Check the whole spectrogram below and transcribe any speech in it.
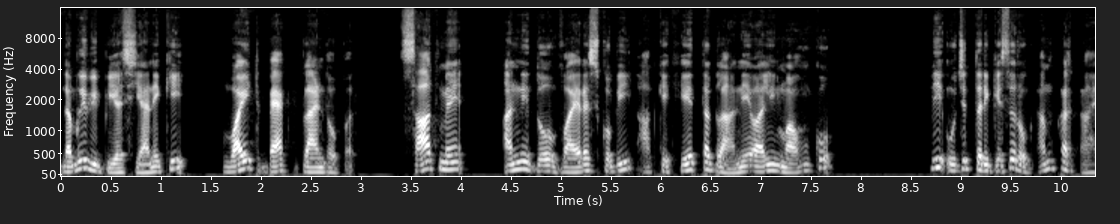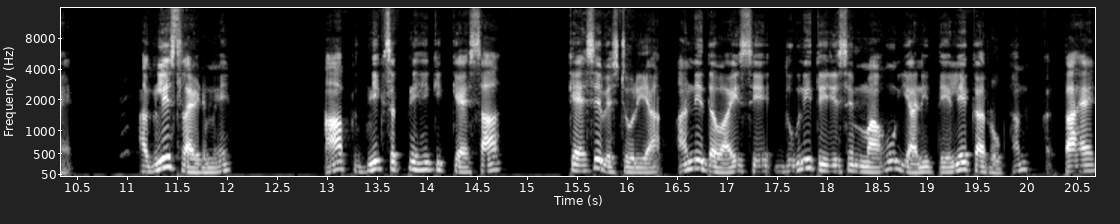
डब्ल्यू बी पी एस यानी कि वाइट बैक्ड प्लांटों पर। साथ में अन्य दो वायरस को भी आपके खेत तक लाने वाली माहू को भी उचित तरीके से रोकथाम करता है। अगले स्लाइड में आप देख सकते हैं कि कैसा, कैसे विस्टोरिया अन्य दवाई से दुगनी तेज़ी से माहू यानी तेले का रोकथाम करता है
